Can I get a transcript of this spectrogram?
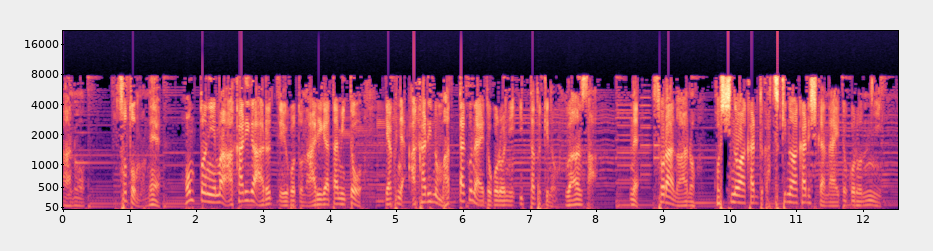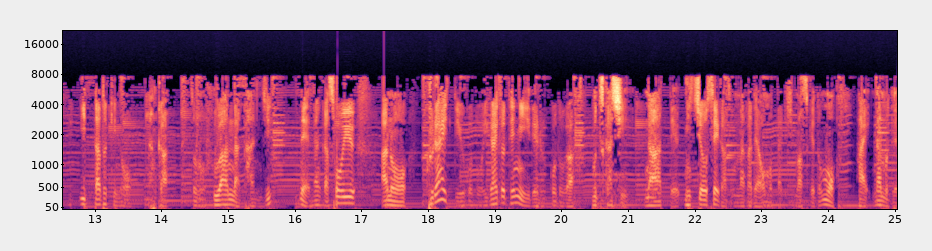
あの、外もね、本当にまあ明かりがあるっていうことのありがたみと、逆に明かりの全くないところに行った時の不安さ、ね、空のあの、星の明かりとか月の明かりしかないところに行った時の、なんか、その不安な感じ。ね、なんかそういう、あの、暗いっていうことを意外と手に入れることが難しいなって日常生活の中では思ったりしますけども、はい。なので、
